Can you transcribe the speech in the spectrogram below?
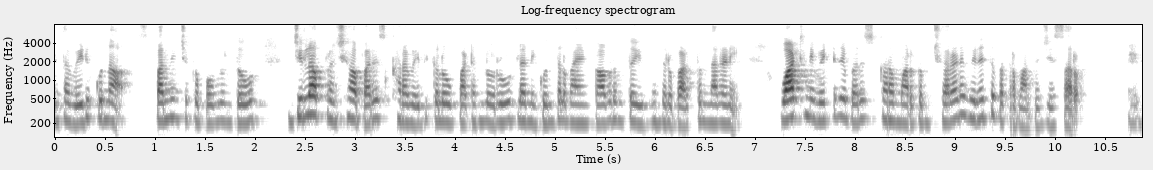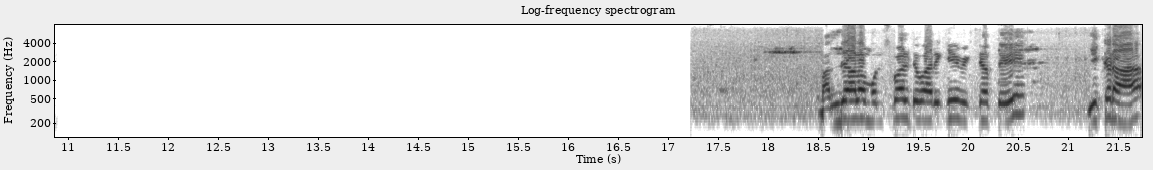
ఎంత వేడుకున్నా స్పందించకపోవడంతో జిల్లా ప్రజా పరిష్కార వేదికలో పట్టణంలో రోడ్లని గుంతలమాయం కావడంతో ఇబ్బందులు పడుతున్నారని వాటిని వెంటనే పరిష్కార మార్గం చేయాలని వినతి పత్రం అందజేశారు. మంద్యాల మున్సిపాలిటీ వారికి విజ్ఞప్తి. ఇక్కడ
